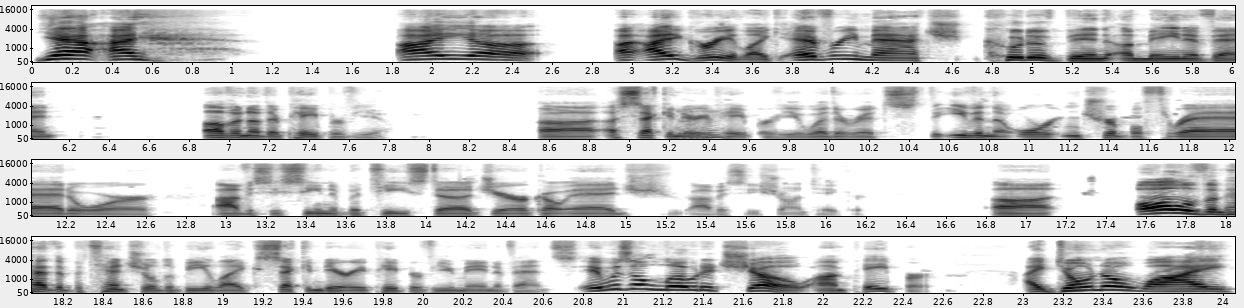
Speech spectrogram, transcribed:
Yeah, I I uh I, I agree. Like every match could have been a main event of another pay-per-view. Uh a secondary Mhm. pay-per-view, whether it's the, even the Orton triple threat or obviously Cena Batista, Jericho Edge, obviously Shawn Taker. Uh all of them had the potential to be like secondary pay-per-view main events. It was a loaded show on paper. I don't know why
